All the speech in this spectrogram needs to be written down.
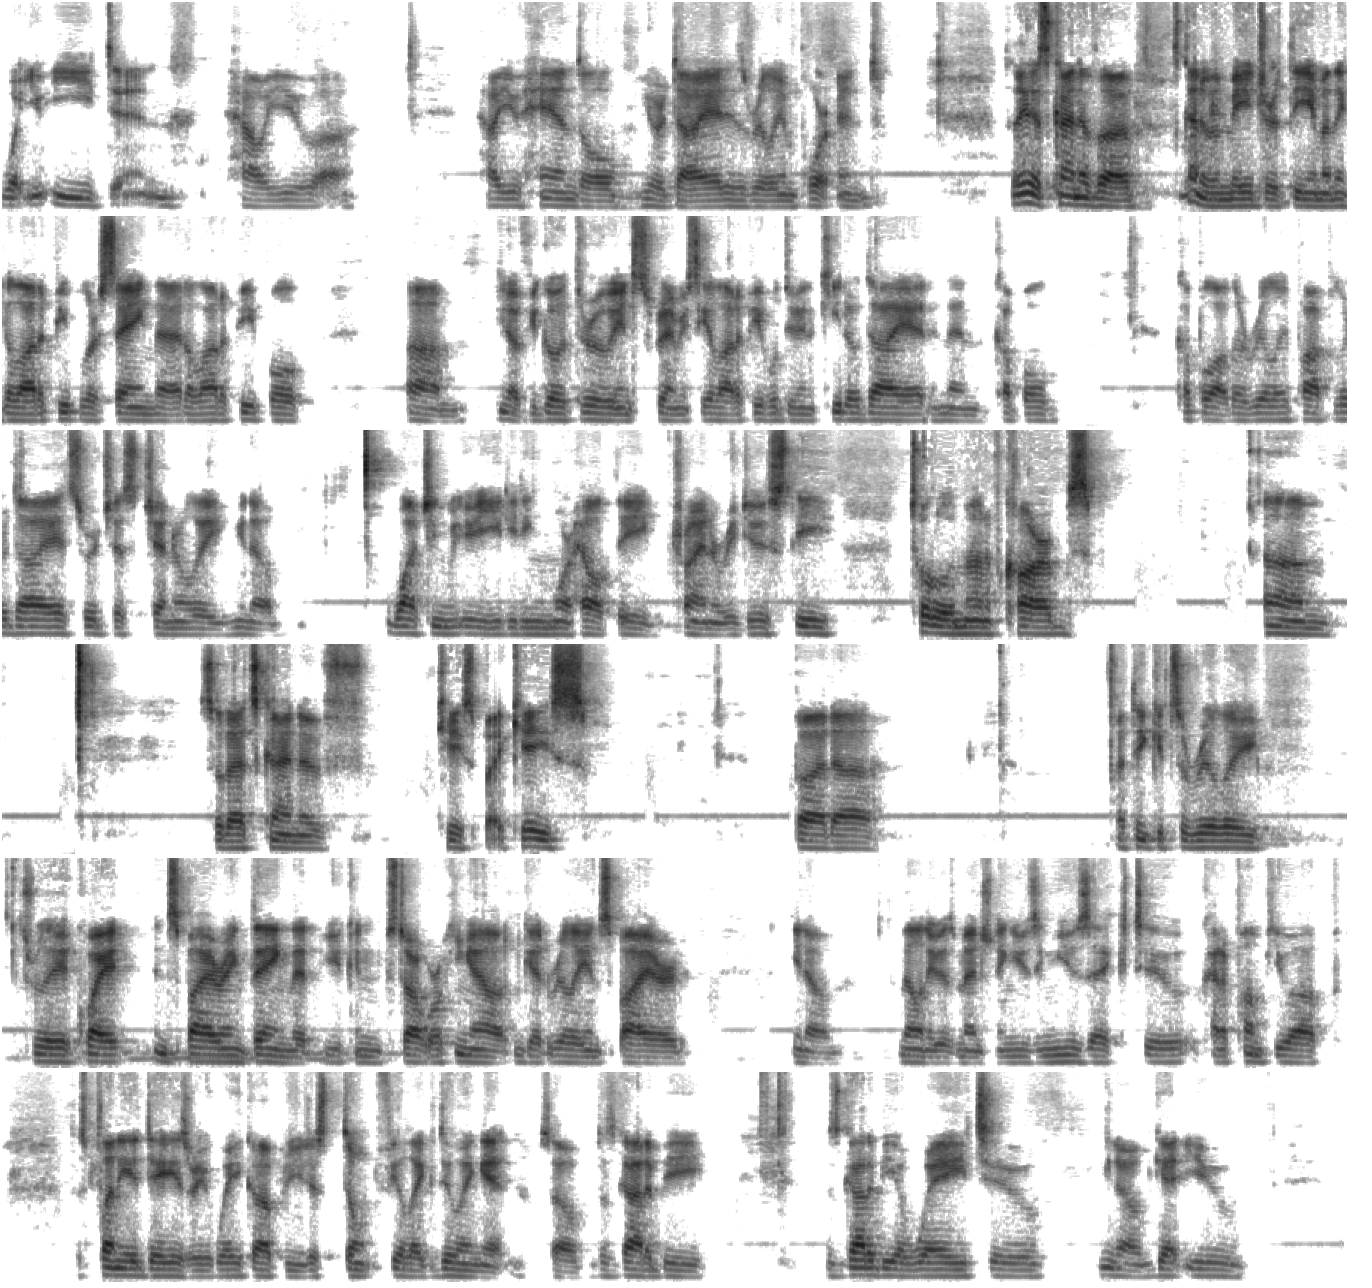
what you eat and how you uh, how you handle your diet is really important. So I think it's kind of a it's kind of a major theme. I think a lot of people are saying that. A lot of people, um, you know, if you go through Instagram, you see a lot of people doing a keto diet, and then a couple couple other really popular diets, or just generally, you know, watching what you eat, eating more healthy, trying to reduce the total amount of carbs. Um, so that's kind of case by case, but uh, I think it's a really it's really a quite inspiring thing that you can start working out and get really inspired. You know, Melanie was mentioning using music to kind of pump you up. there's plenty of days where you wake up and you just don't feel like doing it. So there's got to be there's got to be a way to you know get you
